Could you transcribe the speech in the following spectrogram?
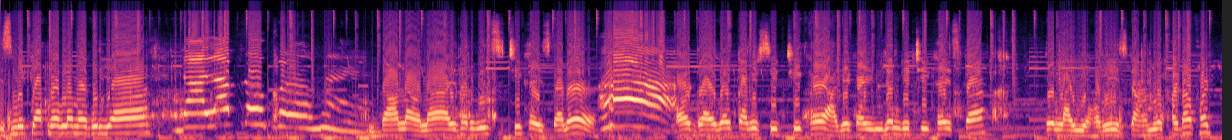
इसमें क्या प्रॉब्लम है गुड़िया? डाला प्रॉब्लम है। डाला वाला इधर व्हील्स ठीक है इसका ना? हाँ। और ड्राइवर का भी सीट ठीक है आगे का इंजन भी ठीक है इसका। तो लाइए अभी इसका हम लोग फटाफट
